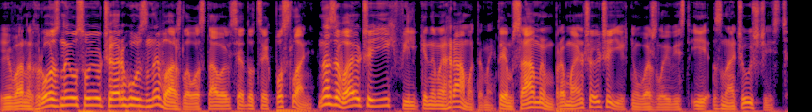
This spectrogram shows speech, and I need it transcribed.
Іван Грозний, у свою чергу, зневажливо ставився до цих послань, називаючи їх фількіними грамотами, тим самим применшуючи їхню важливість і значущість.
